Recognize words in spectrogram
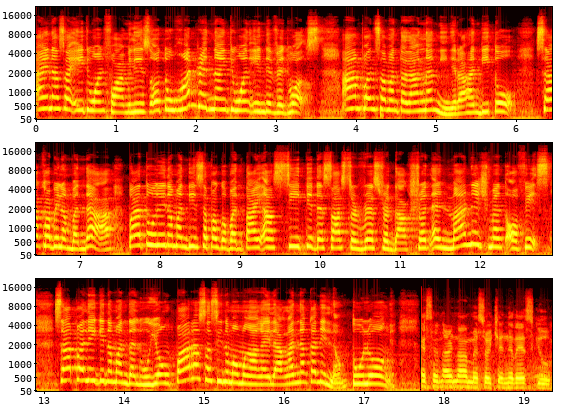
ay nasa 81 families o 291 individuals ang pansamantalang naninirahan dito. Sa kabilang banda, patuloy naman din sa pagbabantay ang City Disaster Risk Reduction and Management Office sa paligid ng Mandaluyong para sa sinumang mga kailangan ng kanilang tulong. SNR namin, search and rescue,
